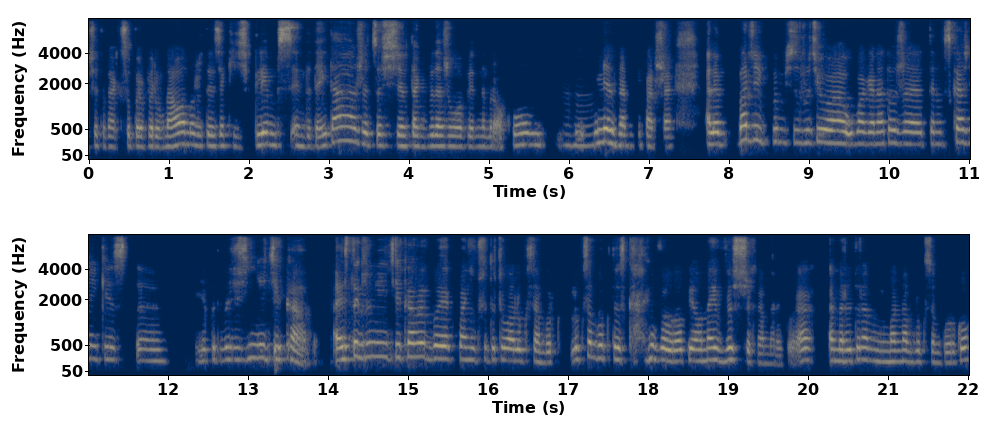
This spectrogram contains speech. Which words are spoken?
się to tak super wyrównało. Może to jest jakiś glimpse in the data, że coś się tak wydarzyło w jednym roku. Mhm. Nie znam, nie patrzę. Ale bardziej bym się zwróciła uwagę na to, że ten wskaźnik jest e, jakby to powiedzieć, nieciekawy. A jest także nieciekawy, bo jak pani przytoczyła Luksemburg. Luksemburg to jest kraj w Europie o najwyższych emeryturach. Emerytura minimalna w Luksemburgu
